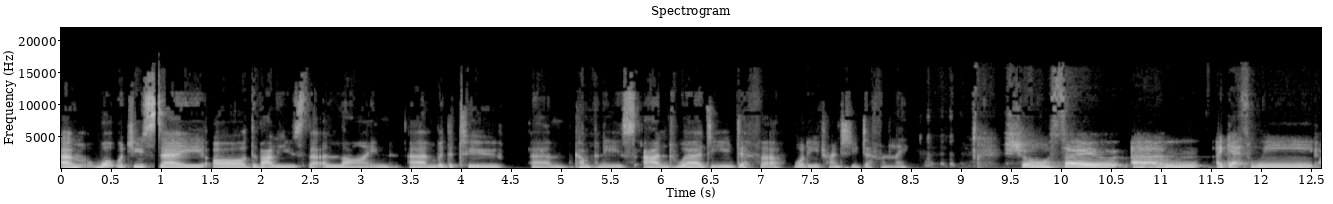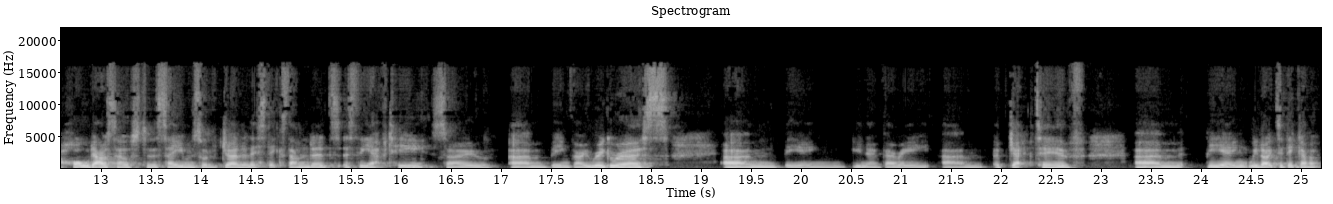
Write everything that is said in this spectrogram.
Um, what would you say are the values that align um, with the two um, companies, and where do you differ? What are you trying to do differently? Sure. So um, I guess we hold ourselves to the same sort of journalistic standards as the FT. So um, being very rigorous, um, being you know very um, objective, um, being we like to think of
